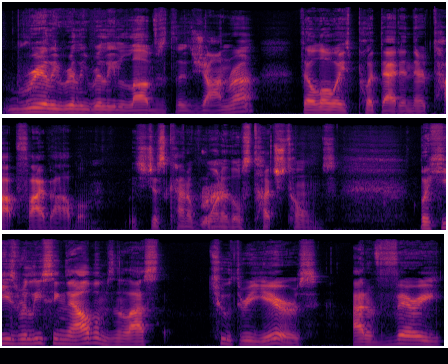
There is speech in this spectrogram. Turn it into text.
really, really, really loves the genre, they'll always put that in their top five album. It's just kind of one of those touch tones. But he's releasing albums in the last two, three years at a very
